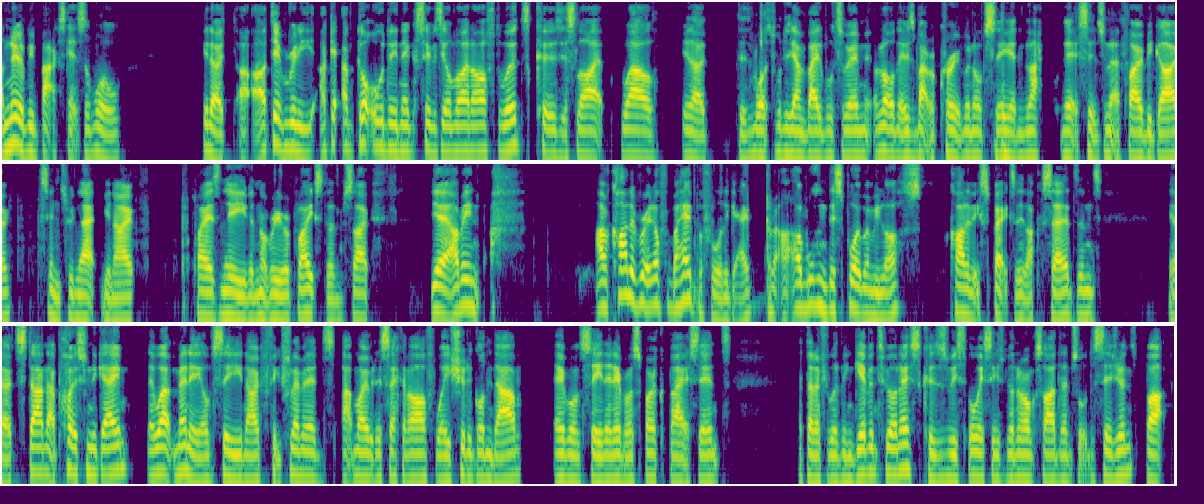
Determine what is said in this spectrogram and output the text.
I knew it'd be backs against the wall. You know, I, I didn't really, I, get, I got all the negativity online afterwards because it's like, well, you know, what's what is available to him. A lot of it was about recruitment, obviously, and lack of it since we let Phoebe go, since we let, you know, players leave and not really replace them. So, yeah, I mean, I've kind of written off in my head before the game. I, wasn't disappointed when we lost. Kind of expected, it, like I said, and you know, standout points from the game. There weren't many. Obviously, you know, I think Flemming had at moment in the second half where he should have gone down. Everyone's seen it. Everyone spoke about it since. I don't know if it would have been given, to be honest, because we always seem to be on the wrong side of them sort of decisions. But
